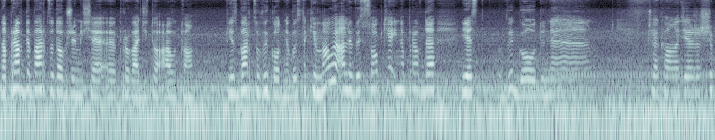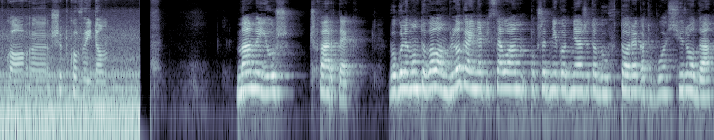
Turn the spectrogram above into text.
Naprawdę bardzo dobrze mi się y, prowadzi to auto. Jest bardzo wygodne, bo jest takie małe, ale wysokie i naprawdę jest wygodne. Czekam, mam nadzieję, że szybko, e, szybko wyjdą. Mamy już czwartek. W ogóle montowałam vloga i napisałam poprzedniego dnia, że to był wtorek, a to była środa.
